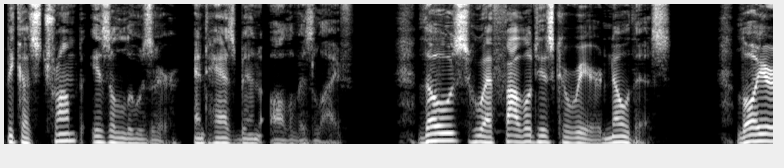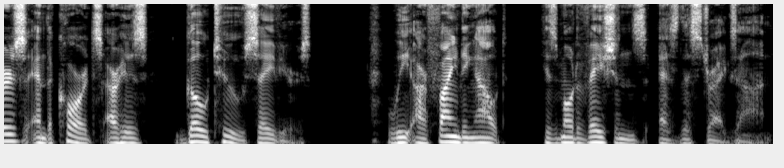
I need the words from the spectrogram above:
Because Trump is a loser and has been all of his life. Those who have followed his career know this. Lawyers and the courts are his go to saviors we are finding out his motivations as this drags on.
